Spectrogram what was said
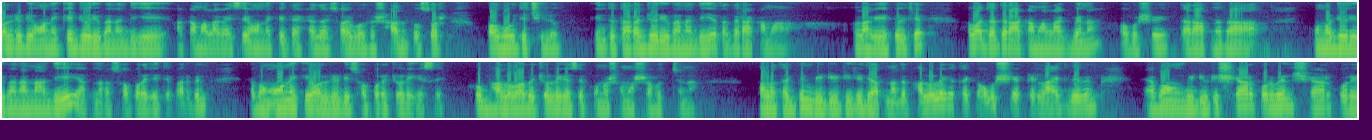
অলরেডি অনেকে জরিমানা দিয়ে আকামা লাগাইছে, অনেকে দেখা যায় ছয় বছর, সাত বছর অবৈধ ছিল, কিন্তু তারা জরিমানা দিয়ে তাদের আকামা লাগিয়ে ফেলছে। আবার যাদের আকামা লাগবে না, অবশ্যই তারা আপনারা কোনো জরিমানা না দিয়েই আপনারা সফরে যেতে পারবেন এবং অনেকে অলরেডি সফরে চলে গেছে। খুব ভালোভাবে চলে গেছে, কোনো সমস্যা হচ্ছে না। ভালো থাকবেন, ভিডিওটি যদি আপনাদের ভালো লেগে থাকে, অবশ্যই একটি লাইক দেবেন এবং ভিডিওটি শেয়ার করবেন। শেয়ার করে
